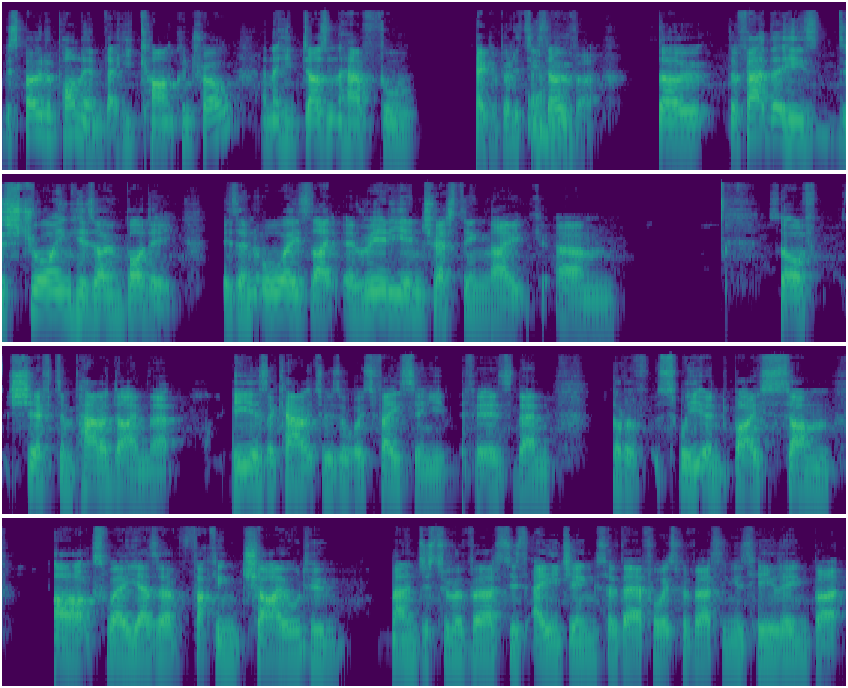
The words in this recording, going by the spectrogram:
bestowed upon him that he can't control and that he doesn't have full capabilities over. So the fact that he's destroying his own body is an always like a really interesting like um, sort of shift and paradigm that he as a character is always facing, even if it is then sort of sweetened by some arcs where he has a fucking child who manages to reverse his aging, so therefore it's reversing his healing, but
